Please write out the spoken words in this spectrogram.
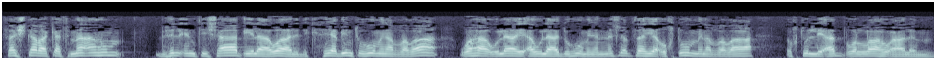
فاشتركت معهم في الانتساب إلى والدك. هي بنته من الرضاع وهؤلاء أولاده من النسب فهي أختهم من الرضاع أخت لأب والله أعلم.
